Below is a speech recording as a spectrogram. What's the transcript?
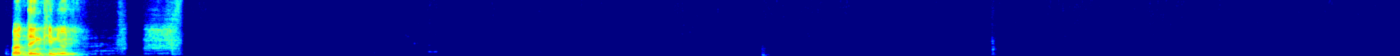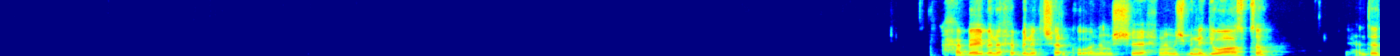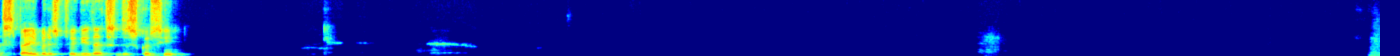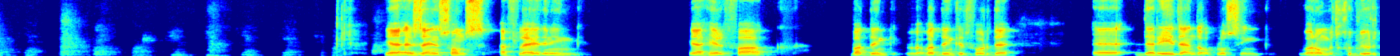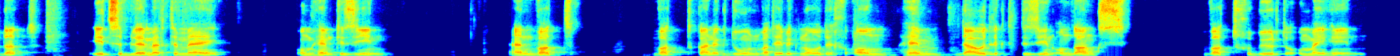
Wat denken jullie? حبايبي أنا احب انك تشاركوا أنا مش إحنا مش بندي وعظه that's Bible study that's discussion Ja, er zijn soms afleiding. Ja, heel vaak. Wat denk, wat denk je voor de uh, de reden en de oplossing. Waarom het gebeurt dat iets belemmert mij om hem te zien. En wat, wat kan ik doen, wat heb ik nodig om hem duidelijk te zien, ondanks wat gebeurt om mij heen.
